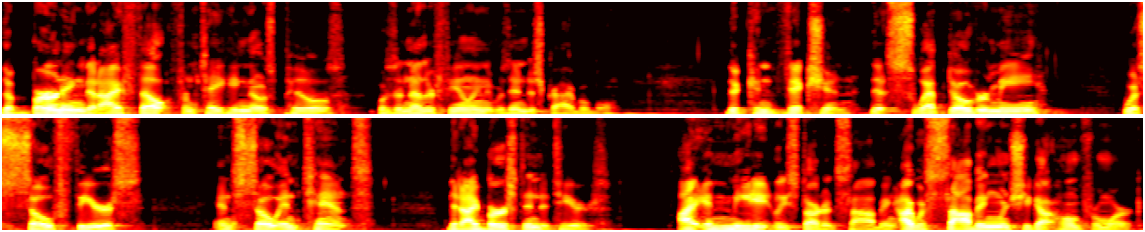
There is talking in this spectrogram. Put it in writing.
The burning that I felt from taking those pills was another feeling that was indescribable. The conviction that swept over me was so fierce and so intense that I burst into tears. I immediately started sobbing. I was sobbing when she got home from work.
